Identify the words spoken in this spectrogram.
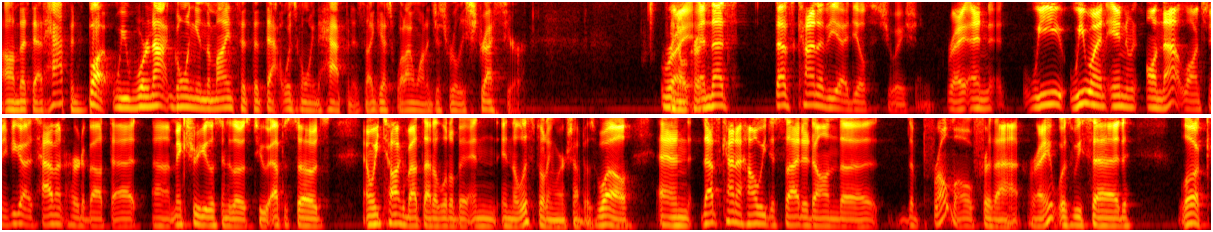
um, that that happened. But we were not going in the mindset that that was going to happen. Is I guess what I want to just really stress here. Right, you know, and that's that's kind of the ideal situation, right? And we we went in on that launch, and if you guys haven't heard about that, uh, make sure you listen to those two episodes, and we talk about that a little bit in in the list building workshop as well. And that's kind of how we decided on the the promo for that, right? Was we said, look,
